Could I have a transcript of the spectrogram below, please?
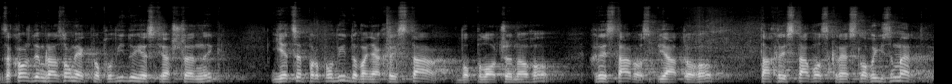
За кожним разом, як проповідує священник, є це проповідування Христа воплоченого, Христа розп'ятого та Христа Воскреслого із мертвих.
